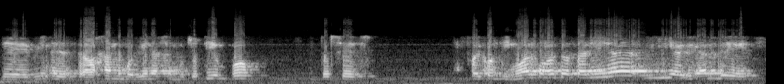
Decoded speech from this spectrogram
que viene trabajando muy bien hace mucho tiempo, entonces fue continuar con otra tarea y agregarle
